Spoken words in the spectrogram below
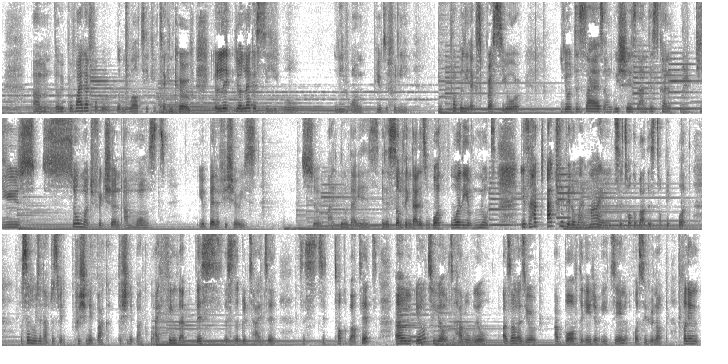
Um, they'll be provided for. They'll be well taken taken care of. Your le- your legacy will live on beautifully properly express your your desires and wishes and this can reduce so much friction amongst your beneficiaries. So i think that it is it is something that is worth worthy of note. It's actually been on my mind to talk about this topic but for some reason i've just been pushing it back pushing it back. But i think that this this is a good time to to, to talk about it. Um you're not too young to have a will as long as you're above the age of 18, of course, if you're not falling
